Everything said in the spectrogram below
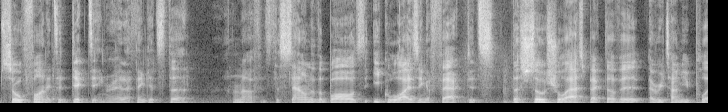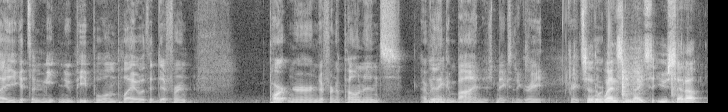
so fun it's addicting right i think it's the i don't know if it's the sound of the ball, it's the equalizing effect, it's the social aspect of it. Every time you play, you get to meet new people and play with a different partner and different opponents. Everything combined just makes it a great, great. So the. Wednesday nights that you set up,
